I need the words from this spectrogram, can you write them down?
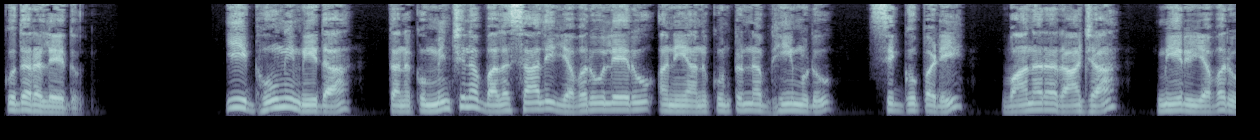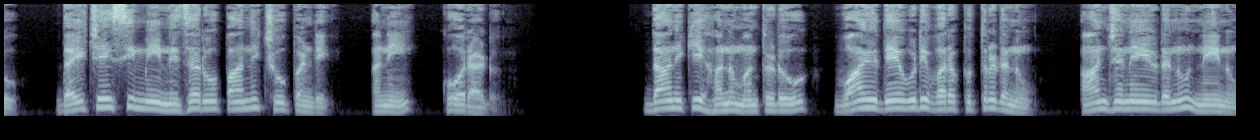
కుదరలేదు. ఈ భూమి మీద తనకు మించిన బలశాలి ఎవరూ లేరు అని అనుకుంటున్న భీముడు సిగ్గుపడి వానర రాజా మీరు ఎవరు? దయచేసి మీ నిజరూపాన్ని చూపండి అని కోరాడు. దానికి హనుమంతుడు వాయుదేవుడి వరపుత్రుడను ఆంజనేయుడను నేను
